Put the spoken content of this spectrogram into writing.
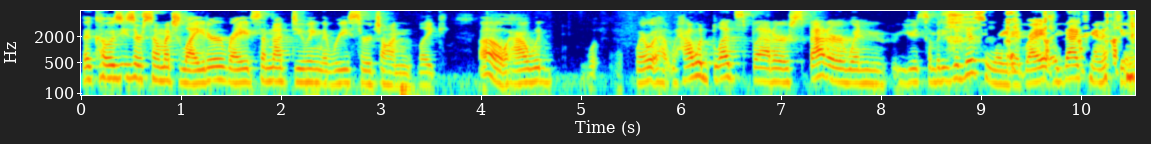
the cozies are so much lighter, right? So I'm not doing the research on like, oh, how would where how would blood splatter spatter when you somebody's eviscerated, right? Like that kind of thing.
